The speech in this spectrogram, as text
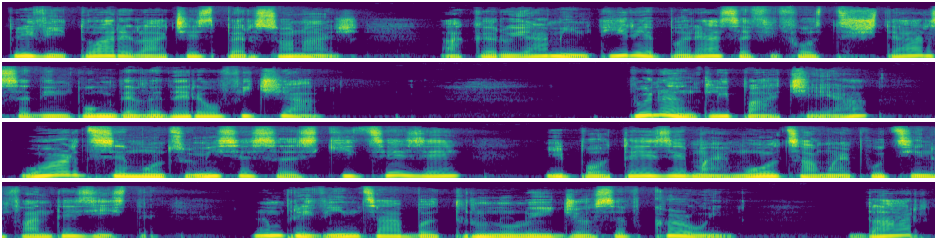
privitoare la acest personaj, a cărui amintire părea să fi fost ștearsă din punct de vedere oficial. Până în clipa aceea, Ward se mulțumise să schițeze ipoteze mai mult sau mai puțin fanteziste în privința bătrânului Joseph Kerwin, dar,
